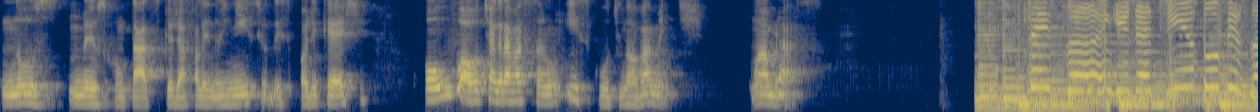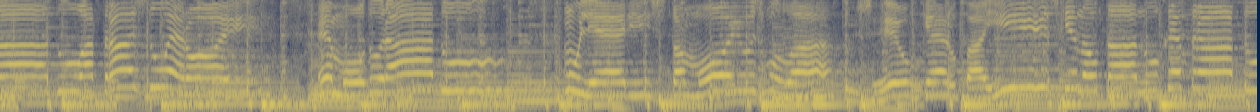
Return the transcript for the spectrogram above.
nos meus contatos que eu já falei no início desse podcast, ou volte à gravação e escute novamente. Um abraço. Tem sangue retinto pisado atrás do herói, emoldurado. Mulheres, tamoios, mulatos. Eu quero país que não tá no retrato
